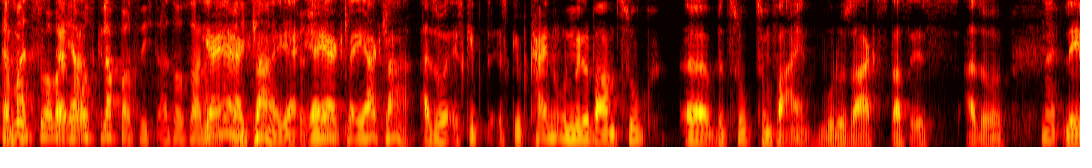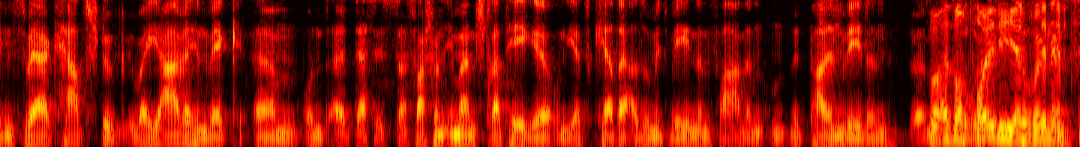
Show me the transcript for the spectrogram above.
Da also, meinst du aber da, eher aus Gladbach-Sicht als aus seiner ja. Ja, klar, ja, ja, ja, klar, ja, klar. Also es gibt, es gibt keinen unmittelbaren Zug, äh, Bezug zum Verein, wo du sagst, das ist also nee. Lebenswerk, Herzstück über Jahre hinweg. Ähm, und äh, das ist, das war schon immer ein Stratege. Und jetzt kehrt er also mit wehenden Fahnen und mit Palmwedeln. Ähm, so, als ob Poldi jetzt den in, FC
